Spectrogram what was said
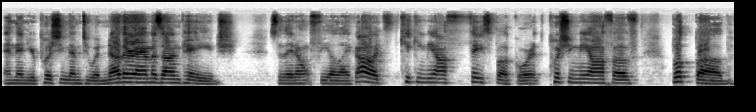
and then you're pushing them to another Amazon page so they don't feel like, oh, it's kicking me off Facebook or it's pushing me off of BookBub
